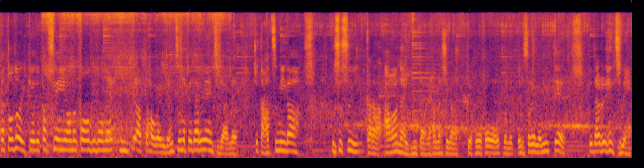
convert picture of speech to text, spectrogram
ま、届いて、で、かつ専用の工具もね、あった方がいいんで、普通のペダルレンチではね、ちょっと厚みが薄いから合わないみたいな話があって、ほうほうと思って、それも見て、ペダルレンチね、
